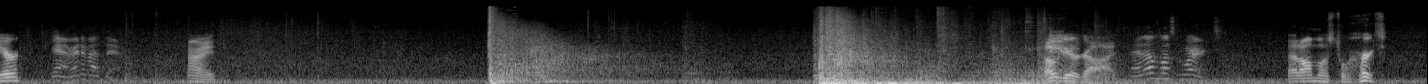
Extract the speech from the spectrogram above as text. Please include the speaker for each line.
Speaker 1: Here?
Speaker 2: Yeah, right about there.
Speaker 1: Alright. Oh dear God.
Speaker 2: That almost worked.
Speaker 1: That almost worked.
